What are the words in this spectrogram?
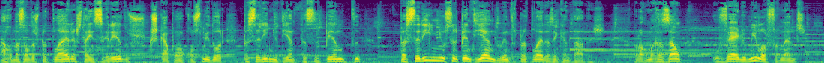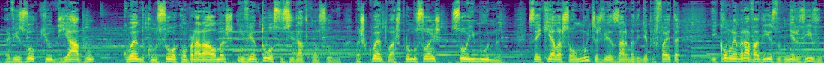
A arrumação das prateleiras tem segredos que escapam ao consumidor. Passarinho diante da serpente, passarinho serpenteando entre prateleiras encantadas. Por alguma razão, o velho Milor Fernandes avisou que o diabo, quando começou a comprar almas, inventou a sociedade de consumo. Mas quanto às promoções, sou imune. Sei que elas são muitas vezes a armadilha perfeita e, como lembrava há dias o dinheiro vivo,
